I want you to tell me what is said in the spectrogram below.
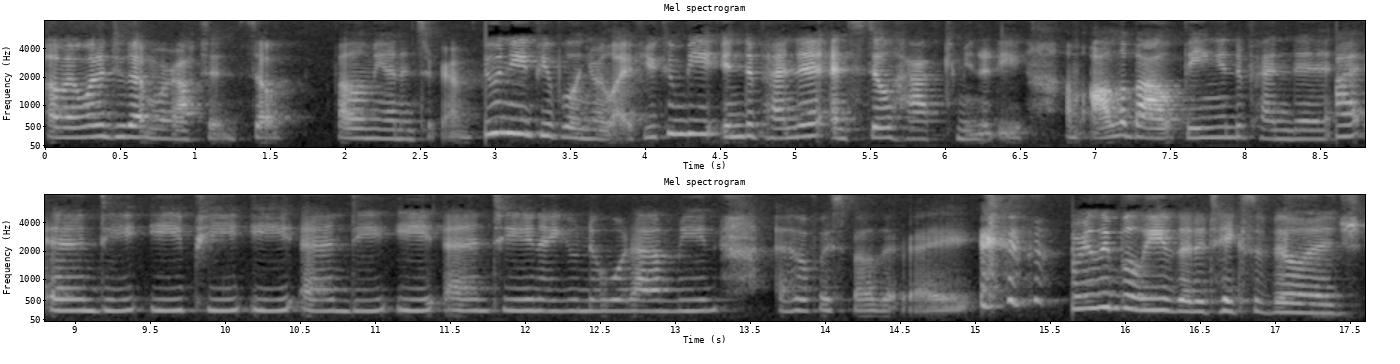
Um, I want to do that more often. So follow me on Instagram. You need people in your life. You can be independent and still have community. I'm all about being independent. I-N-D-E-P-E-N-D-E-N-T. Now you know what I mean. I hope I spelled it right. I really believe that it takes a village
